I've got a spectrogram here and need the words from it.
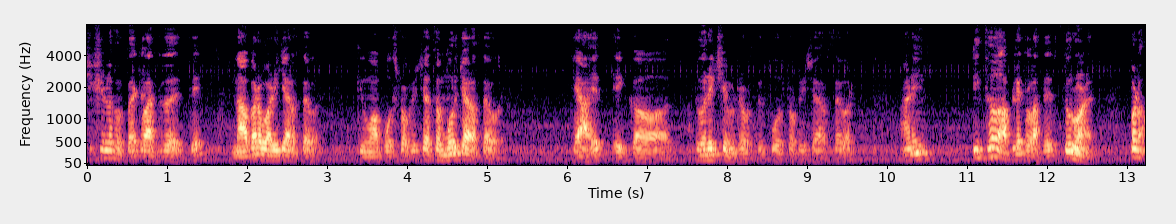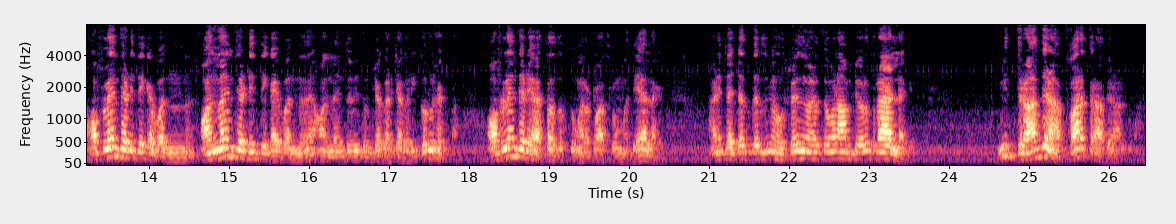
शिक्षण संस्था क्लासेस आहेत ते नाबारवाडीच्या रस्त्यावर किंवा पोस्ट ऑफिसच्या समोरच्या रस्त्यावर. हे आहेत एक दोन एकशे मीटर असतात पोस्ट ऑफिसच्या रस्त्यावर. आणि तिथं आपले क्लासेस सुरू होणार. पण ऑफलाईनसाठी ते काय बंद नाही ऑनलाईनसाठी ते काय बंद नाही. ऑनलाईन तुम्ही तुमच्या घरच्या घरी करू शकता. ऑफलाईनसाठी असतातच तुम्हाला क्लासरूममध्ये यायला लागेल. आणि त्याच्यात जर तुम्ही हॉस्टेल मिळालं तर मला आमच्यावरच राहायला लागेल. मी त्रास देणार फार त्रास देणार तुम्हाला.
